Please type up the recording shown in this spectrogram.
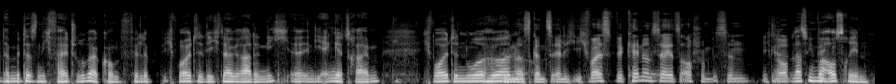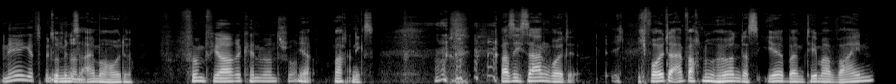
damit das nicht falsch rüberkommt, Philipp, ich wollte dich da gerade nicht äh, in die Enge treiben. Ich wollte nur hören. Hören das ganz ehrlich. Ich weiß, wir kennen uns ja jetzt auch schon ein bisschen. Ich Ja, glaube, lass mich mal ausreden. Nee, jetzt bin Zumindest ich dran. einmal heute. Fünf Jahre kennen wir uns schon. Ja, macht nichts. Was ich sagen wollte, ich, ich wollte einfach nur hören, dass ihr beim Thema Wein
